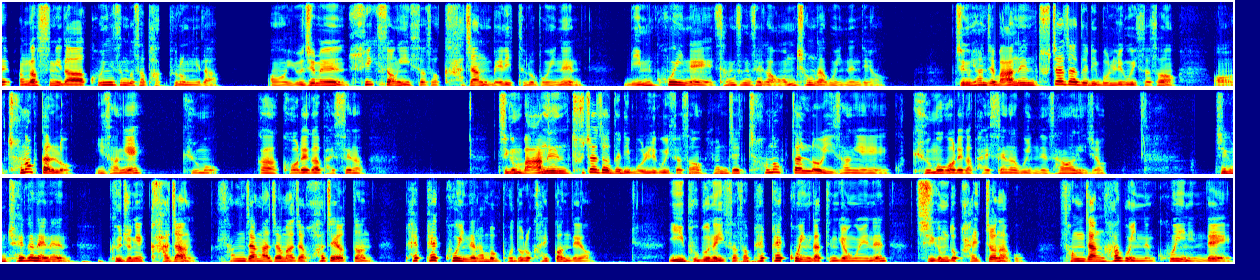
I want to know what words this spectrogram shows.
네, 반갑습니다. 코인 승부사 박프로입니다. 어, 요즘은 수익성이 있어서 가장 메리트로 보이는 밈코인의 상승세가 엄청나고 있는데요. 지금 현재 많은 투자자들이 몰리고 있어서 어, 천억 달러 이상의 규모가 거래가 발생한 지금 많은 투자자들이 몰리고 있어서 현재 천억 달러 이상의 규모 거래가 발생하고 있는 상황이죠. 지금 최근에는 그 중에 가장 상장하자마자 화제였던 페페코인을 한번 보도록 할 건데요. 이 부분에 있어서 페페코인 같은 경우에는 지금도 발전하고 성장하고 있는 코인인데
